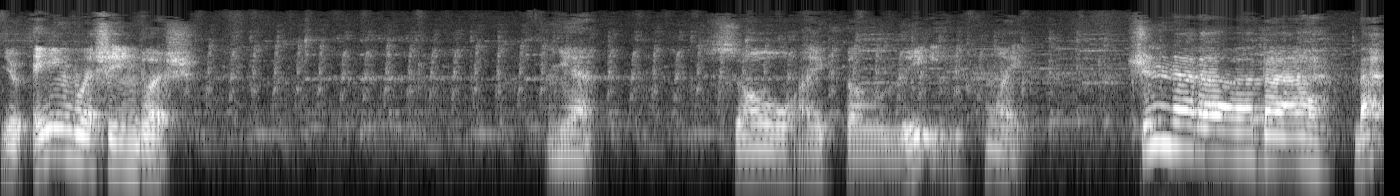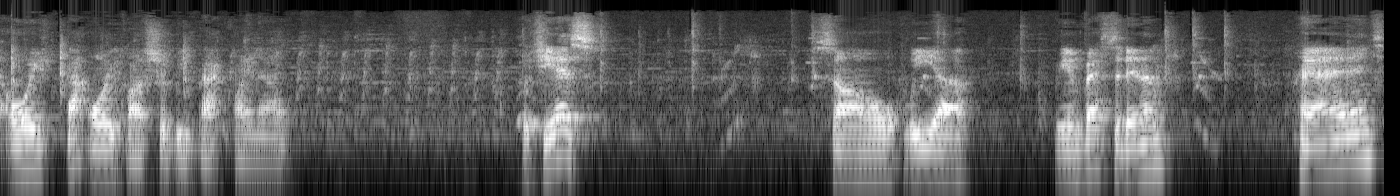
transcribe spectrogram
You English English. Yeah. So I believe like shouldn't that uh that oil that oil glass should be back by now. But she is. So we uh we invested in him and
